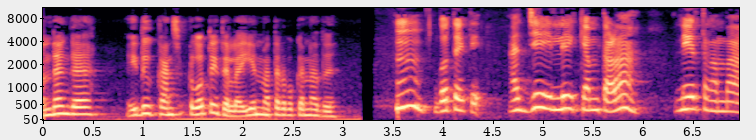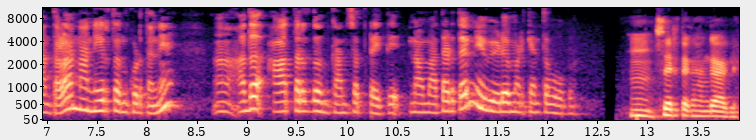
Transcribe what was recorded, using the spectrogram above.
ಅಂದಂಗೆ ಇದು ಕಾನ್ಸೆಪ್ಟ್ ಗೊತ್ತೈತಲ್ಲ ಏನು ಮಾತಾಡ್ಬೇಕು ಅನ್ನೋದು? ಹ್ಞೂ ಗೊತ್ತೈತಿ. ಅಜ್ಜಿ ಇಲ್ಲಿ ಕೆಮ್ತಾಳ ನೀರು ತಗೊಂಬ ಅಂತಾಳ ನಾನು ನೀರು ತಂದು ಕೊಡ್ತೇನೆ ಅದ ಆ ಥರದ್ದೊಂದು ಕಾನ್ಸೆಪ್ಟ್ ಐತಿ. ನಾವು ಮಾತಾಡ್ತೇವೆ, ನೀವು ವಿಡಿಯೋ ಮಾಡ್ಕೊಂತ ಹೋಗು. ಹ್ಞೂ ಸರಿ ತಗ, ಹಂಗಾಗಲಿ.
